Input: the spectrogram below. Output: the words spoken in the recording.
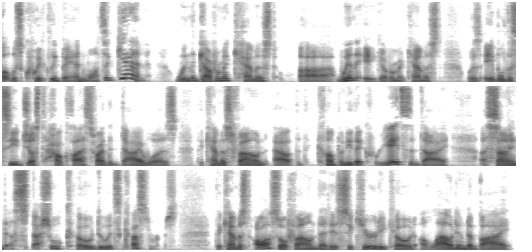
but was quickly banned once again when the government chemist uh, when a government chemist was able to see just how classified the dye was, the chemist found out that the company that creates the dye assigned a special code to its customers. The chemist also found that his security code allowed him to buy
